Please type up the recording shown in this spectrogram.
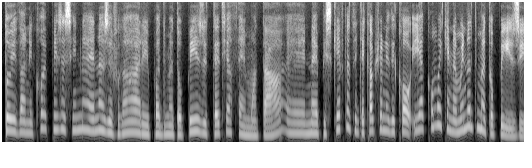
Το ιδανικό επίσης είναι ένα ζευγάρι που αντιμετωπίζει τέτοια θέματα ε, να επισκέπτεται και κάποιον ειδικό ή ακόμα και να μην αντιμετωπίζει.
